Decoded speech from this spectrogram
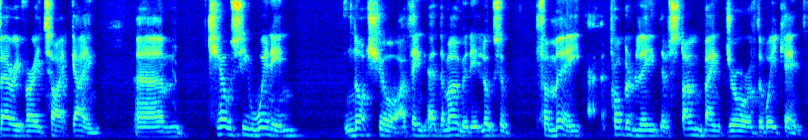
very very tight game. Um, Chelsea winning, not sure. I think at the moment it looks for me probably the Stone Bank draw of the weekend.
